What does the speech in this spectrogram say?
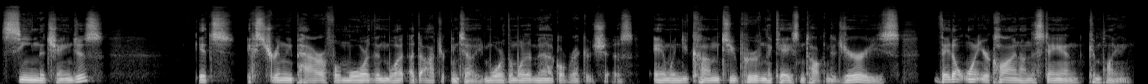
seen the changes. It's extremely powerful, more than what a doctor can tell you, more than what a medical record shows. And when you come to proving the case and talking to juries, they don't want your client on the stand complaining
